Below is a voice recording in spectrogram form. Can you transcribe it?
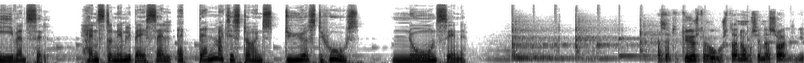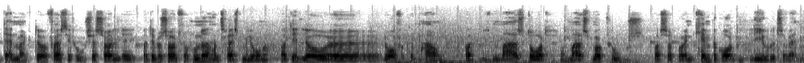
Ivan selv. Han står nemlig bag salg af Danmarks historiens dyreste hus nogensinde. Altså det dyreste hus, der nogensinde er solgt i Danmark, det var faktisk et hus, jeg solgte, og det blev solgt for 150 millioner. Og det lå øh, nord for København, og et meget stort, meget smukt hus, og så på en kæmpe grund lige ud til vandet.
